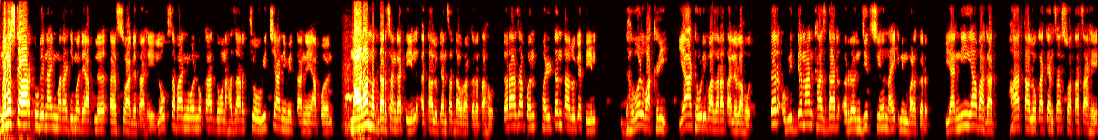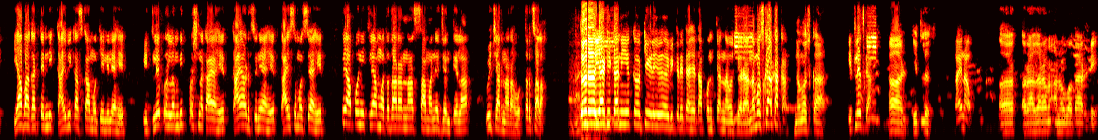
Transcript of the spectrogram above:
नमस्कार today nine मराठीमध्ये आपलं स्वागत आहे. लोकसभा निवडणुका दोन हजार चोवीसच्या निमित्ताने आपण माढा मतदारसंघातील तालुक्यांचा दौरा करत आहोत. तर आज आपण फलटण तालुक्यातील धवळ वाखरी या आठवडी बाजारात आलेलो आहोत. तर विद्यमान खासदार रणजित सिंह नाईक निंबाळकर यांनी या भागात हा तालुका त्यांचा स्वतःचा आहे. या भागात त्यांनी काय विकास कामं केलेली आहेत? इथले प्रलंबित प्रश्न काय आहेत? काय अडचणी आहेत? काय समस्या आहेत? ते आपण इथल्या मतदारांना सामान्य जनतेला विचारणार आहोत. तर चला. तर या ठिकाणी एक केळी विक्रेते आहेत. आपण त्यांना विचारा नमस्कार काका. नमस्कार. इथलेच का? हा इथलंच. काय नाव? अ, राजाराम अनोबा गारडे.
